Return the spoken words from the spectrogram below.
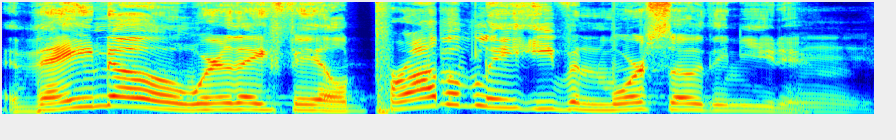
They know where they failed, probably even more so than you do. Mm.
